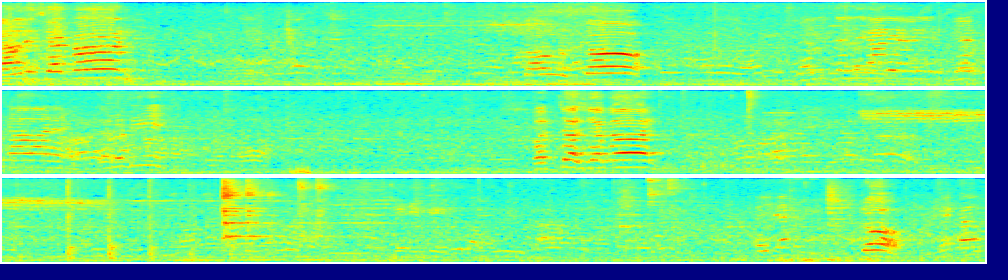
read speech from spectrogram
चालीस सेकंड उठता उठता પચાસ સેકન્ડ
